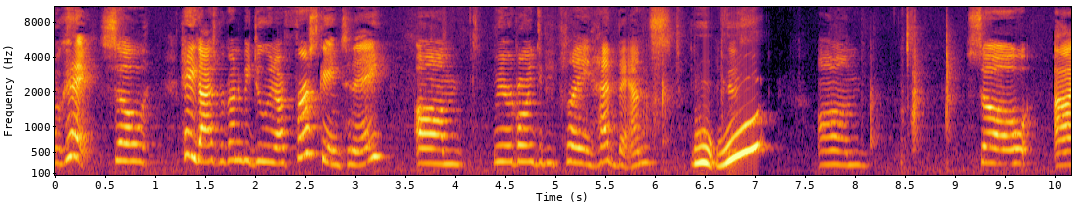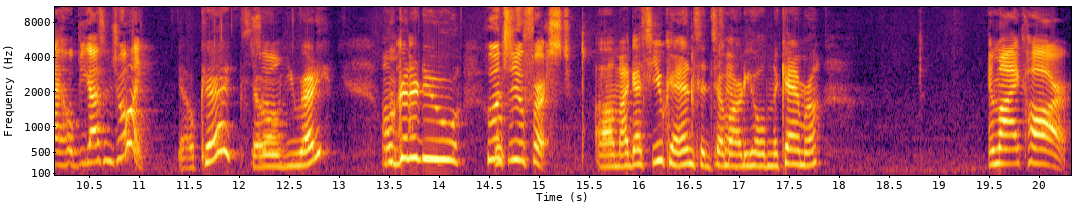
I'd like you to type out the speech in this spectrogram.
Okay, so hey guys, we're going to be doing our first game today. Um, we are going to be playing Hedbanz. Woo woo. Um, so I hope you guys enjoy. Okay, so, So- you ready? Um, We're gonna do. Who wants to do first? Um, I guess you can since I'm already holding the camera. In my car.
